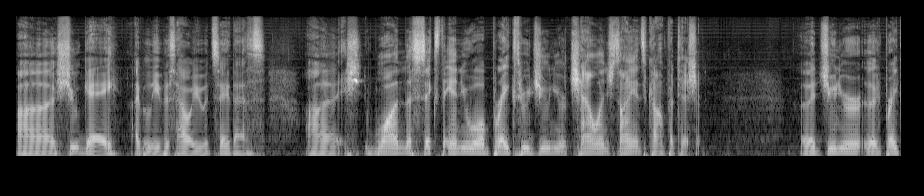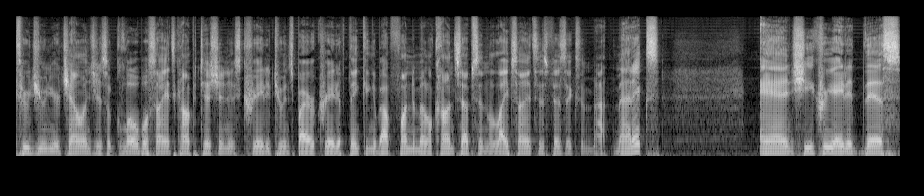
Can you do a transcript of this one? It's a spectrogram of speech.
uh, Shugay, I believe is how you would say this, uh, won the sixth annual Breakthrough Junior Challenge Science Competition. The junior, the Breakthrough Junior Challenge is a global science competition. is created to inspire creative thinking about fundamental concepts in the life sciences, physics, and mathematics. And she created this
